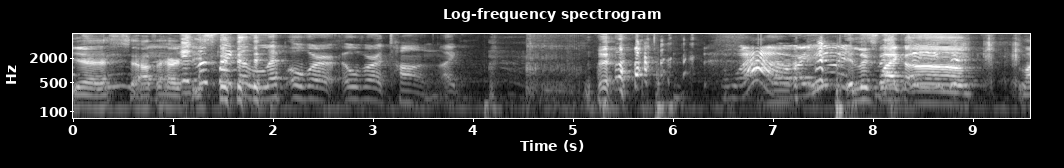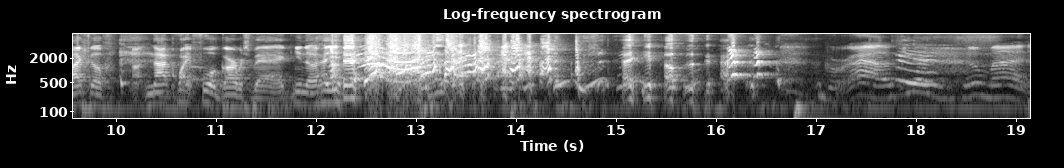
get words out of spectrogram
yes, shout out to Hershey's. It looks like a lip over over a tongue. Like Wow, are you? it looks like um like a uh, not quite full garbage bag. You know how you. how you hold- Gross. You guys are too much.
